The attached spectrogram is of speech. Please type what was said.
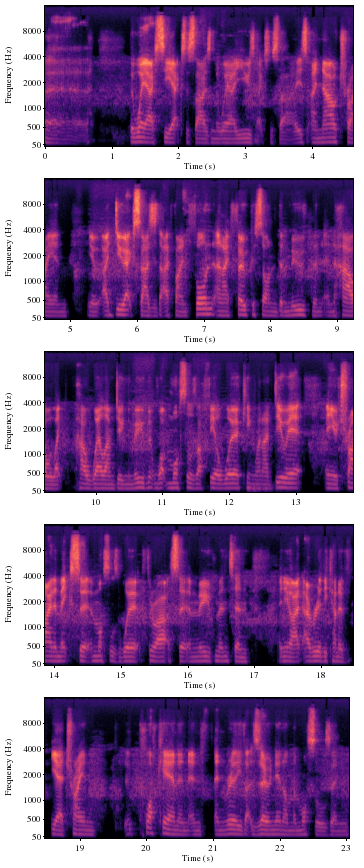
uh, the way I see exercise and the way I use exercise, I now try and you know I do exercises that I find fun and I focus on the movement and how like how well I'm doing the movement, what muscles I feel working when I do it, and you're trying to make certain muscles work throughout a certain movement and and you know I, I really kind of yeah try and clock in and and and really like zone in on the muscles and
